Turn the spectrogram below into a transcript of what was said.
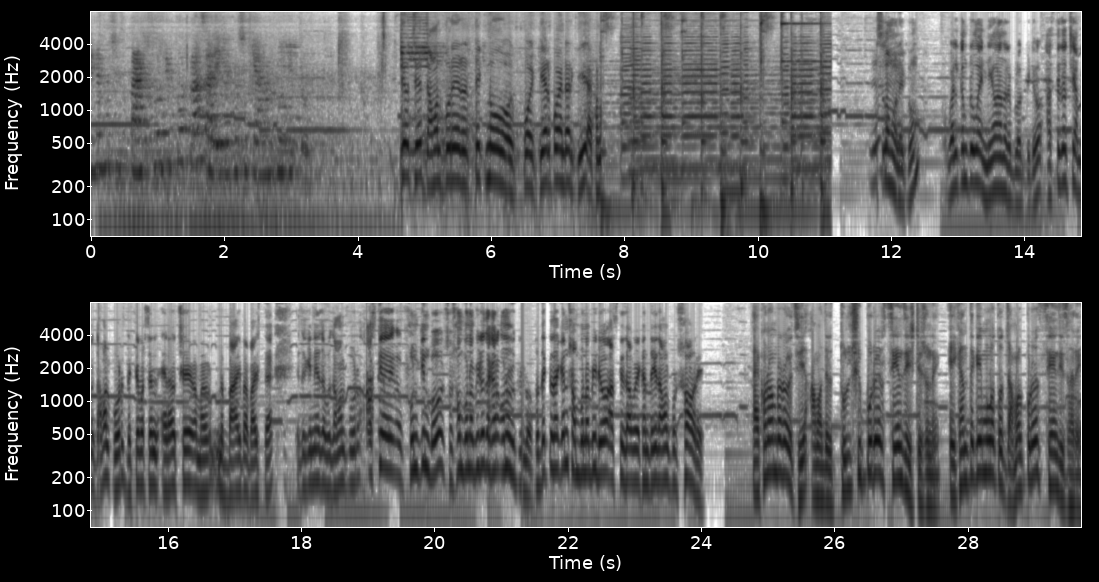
এটা হচ্ছে স্পার্ক ফোরটি প্রো প্লাস আর এটা হচ্ছে ক্যানন ফোরটি প্রো এটি হচ্ছে জামালপুরের টেকনো কেয়ার পয়েন্ট আর কি এখন। আসসালামু আলাইকুম। ওয়েলকাম টু মাই নিউ আনার ব্লগ ভিডিও আজকে যাচ্ছি আমরা জামালপুর দেখতে পাচ্ছেন এরা হচ্ছে আমার ভাই বা বাইশটা এদেরকে নিয়ে যাব জামালপুর। আজকে ফোন কিনবো সম্পূর্ণ ভিডিও দেখার অনুরোধ ছিল তো দেখতে থাকেন সম্পূর্ণ ভিডিও আজকে যাব এখান থেকে জামালপুর শহরে। এখন আমরা রয়েছি আমাদের তুলসীপুরের সিএনজি স্টেশনে। এখান থেকেই মূলত জামালপুরের সিএনজি ছাড়ে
